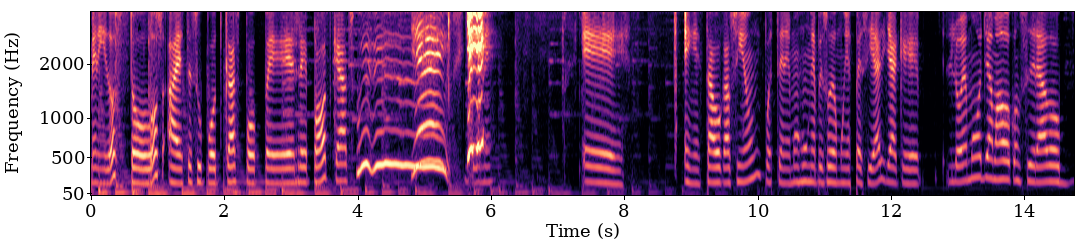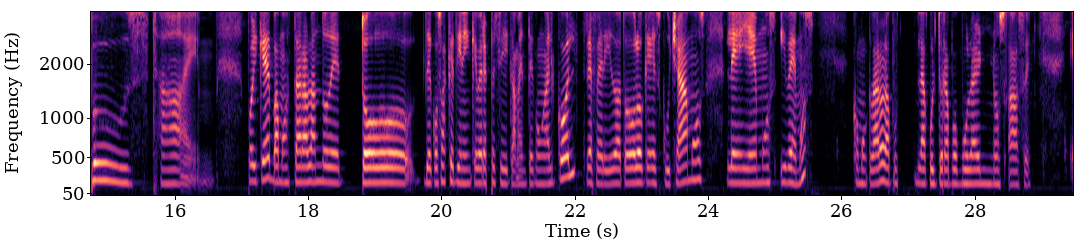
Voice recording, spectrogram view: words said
Bienvenidos todos a este su podcast PR Podcast. ¡Yay! Viene- Eh, en esta ocasión, pues tenemos un episodio muy especial, ya que lo hemos llamado considerado Booze Time. Porque vamos a estar hablando de todo, de cosas que tienen que ver específicamente con alcohol, referido a todo lo que escuchamos, leemos y vemos, como claro la cultura popular nos hace.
